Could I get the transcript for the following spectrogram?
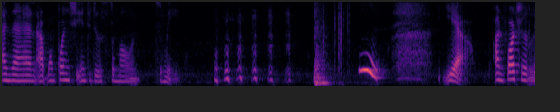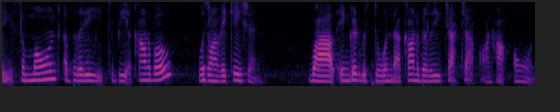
and then at one point she introduced Simone to me. Ooh. yeah, unfortunately, Simone's ability to be accountable was on vacation while Ingrid was doing the accountability cha cha on her own.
